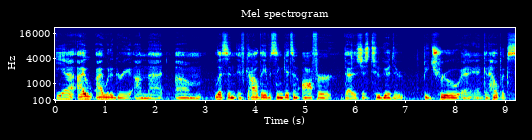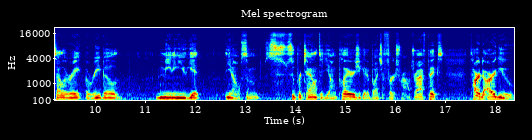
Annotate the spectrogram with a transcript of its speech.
Yeah, I I would agree on that. Um, listen, if Kyle Davidson gets an offer that is just too good to be true and, and can help accelerate a rebuild, meaning you get you know some super talented young players, you get a bunch of first round draft picks. It's hard to argue.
